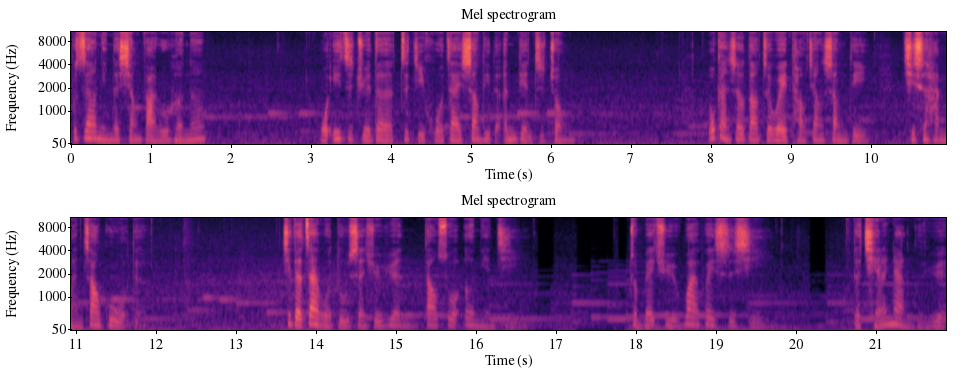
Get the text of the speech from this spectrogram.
不知道您的想法如何呢？我一直觉得自己活在上帝的恩典之中。我感受到这位陶匠上帝其实还蛮照顾我的。记得在我读神学院倒数二年级，准备去外汇实习的前两个月，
